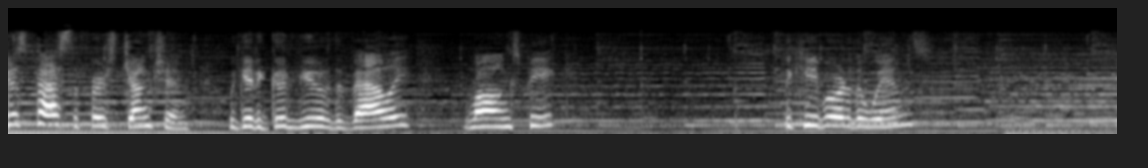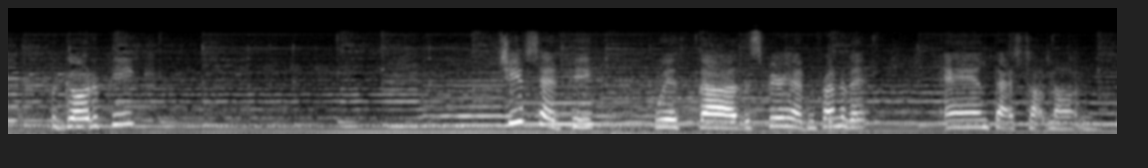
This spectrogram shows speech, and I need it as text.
Just past the first junction, we get a good view of the valley, Long's Peak, the Keyboard of the Winds, Pagoda Peak, Chief's Head Peak with uh, the spearhead in front of it, and Thatch Top Mountain.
